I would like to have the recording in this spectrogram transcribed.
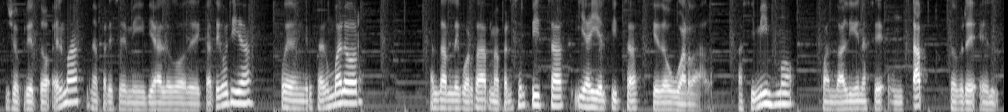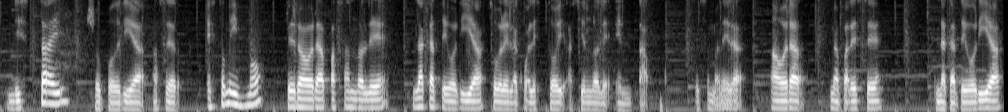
si yo aprieto el más me aparece mi diálogo de categoría, puedo ingresar un valor, al darle guardar me aparece el pizzas y ahí el pizzas quedó guardado. Asimismo, cuando alguien hace un tap sobre el list style, yo podría hacer esto mismo, pero ahora pasándole la categoría sobre la cual estoy haciéndole el tap. De esa manera, ahora me aparece la categoría,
